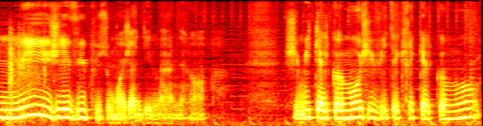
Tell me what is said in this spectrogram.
Oui, je l'ai vu plus ou moins, Jeanne Dillman. J'ai mis quelques mots, j'ai vite écrit quelques mots.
